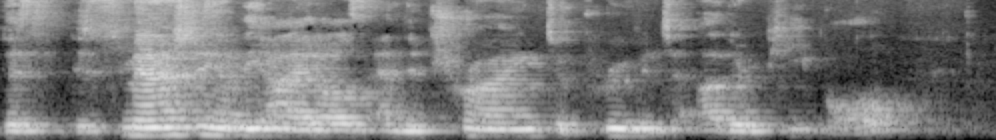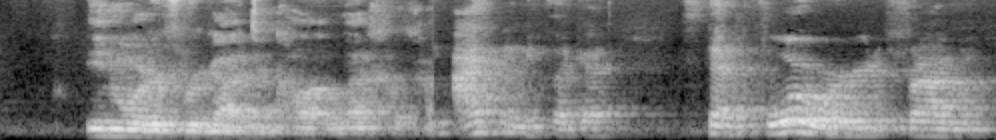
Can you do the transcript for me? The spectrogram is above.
this, the smashing of the idols and the trying to prove it to other people in order for God to call it Lech Lecha? I think it's like a step forward from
